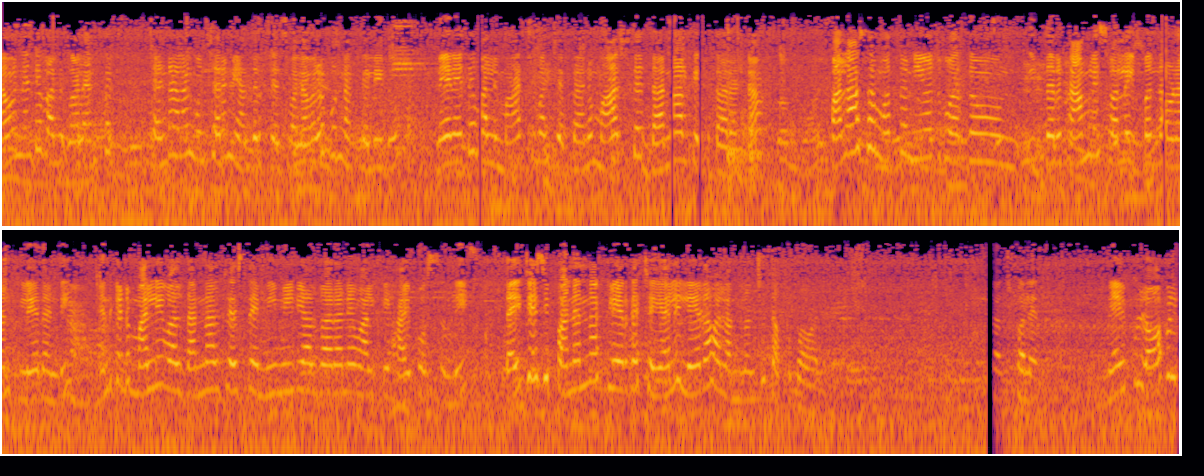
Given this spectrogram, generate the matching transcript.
ఏమన్నంటే వాళ్ళు వాళ్ళు ఎంత చండాలంగా ఉంచారో మీ అందరికి తెలుసు. వాళ్ళు ఎవరో కూడా నాకు తెలియదు నేనైతే వాళ్ళని మార్చమని చెప్పాను. మార్చితే ధర్నాలకి ఎక్కుతారంట పలాస మొత్తం నియోజకవర్గం ఇద్దరు ఫ్యామిలీస్ వల్ల ఇబ్బంది అవ్వడానికి లేదండి. ఎందుకంటే మళ్ళీ వాళ్ళు ధర్నాలు చేస్తే మీ మీడియాల ద్వారానే వాళ్ళకి హైప్ వస్తుంది. దయచేసి పనన్నా క్లియర్గా చేయాలి లేదా వాళ్ళ నుంచి తప్పుకోవాలి. మేము ఇప్పుడు లోపలికి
